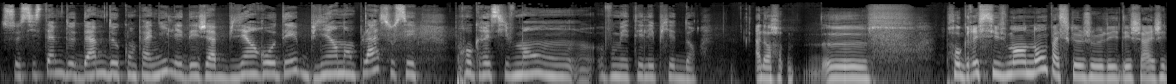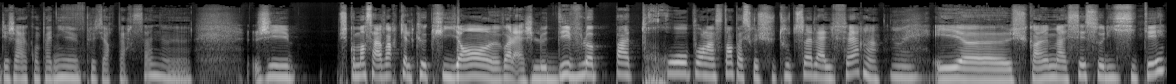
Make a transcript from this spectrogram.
ce système de dame de compagnie, il est déjà bien rodé, bien en place, ou c'est progressivement, on- vous mettez les pieds dedans? Alors, euh, progressivement, non, parce que je l'ai déjà, j'ai déjà accompagné plusieurs personnes. Euh, J'ai, je commence à avoir quelques clients. euh, voilà, je le développe pas trop pour l'instant parce que je suis toute seule à le faire et euh, je suis quand même assez sollicitée.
